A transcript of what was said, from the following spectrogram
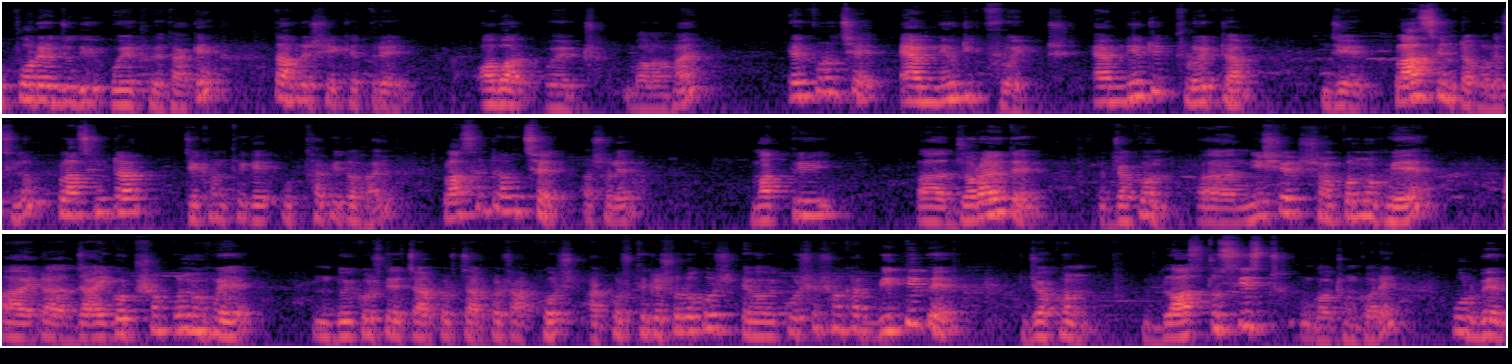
উপরে যদি ওয়েট হয়ে থাকে, তাহলে সেক্ষেত্রে ওভার ওয়েট বলা হয়। এরপর হচ্ছে অ্যামনিউটিক ফ্লুইড অ্যামনিউটিক ফ্লুইডটা যে প্লাসেন্টা বলেছিলাম প্লাসেন্টা যেখান থেকে উত্থাপিত হয় প্লাসেন্টা হচ্ছে আসলে মাতৃ জরায়ুতে যখন নিষেধ সম্পন্ন হয়ে এটা জাইগোট সম্পন্ন হয়ে দুই কোষ থেকে চার কোষ চার কোষ, আট কোষ আট কোষ থেকে ষোলো কোষ এবং কোষের সংখ্যা বৃদ্ধি পেয়ে যখন ব্লাস্টোসিস্ট গঠন করে, পূর্বের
